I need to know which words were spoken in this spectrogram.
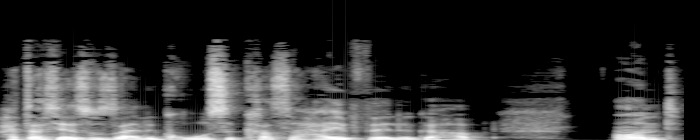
hat das ja so seine große, krasse Hypewelle gehabt. Und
